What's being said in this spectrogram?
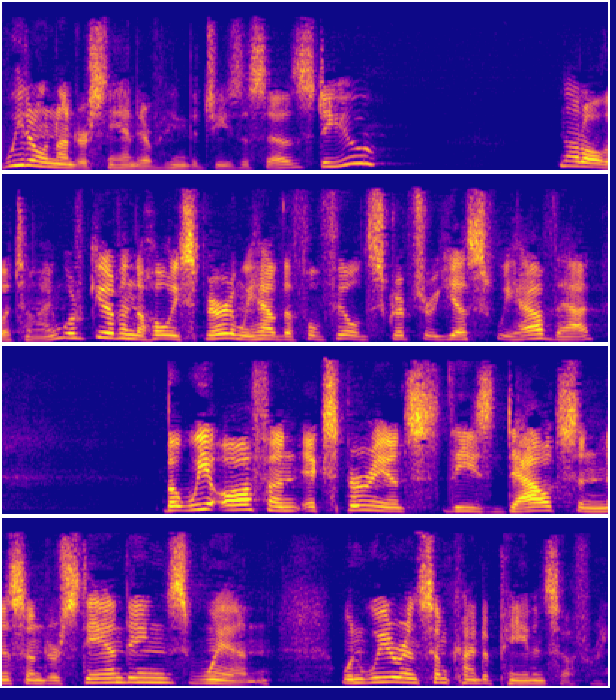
we don't understand everything that Jesus says. Do you? Not all the time. We're given the Holy Spirit and we have the fulfilled Scripture. Yes, we have that. But we often experience these doubts and misunderstandings when? When we are in some kind of pain and suffering.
